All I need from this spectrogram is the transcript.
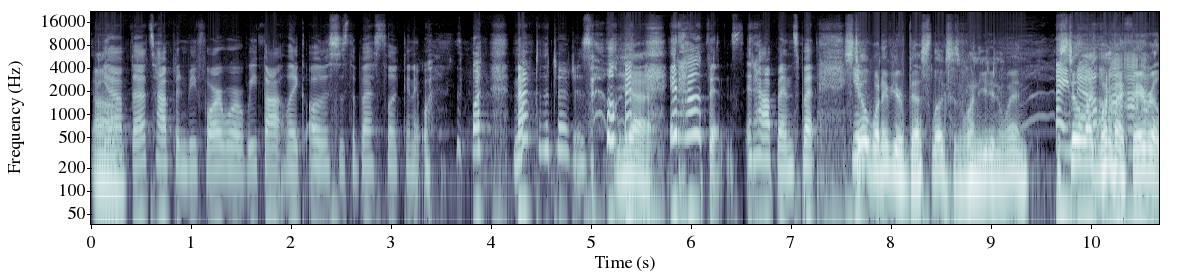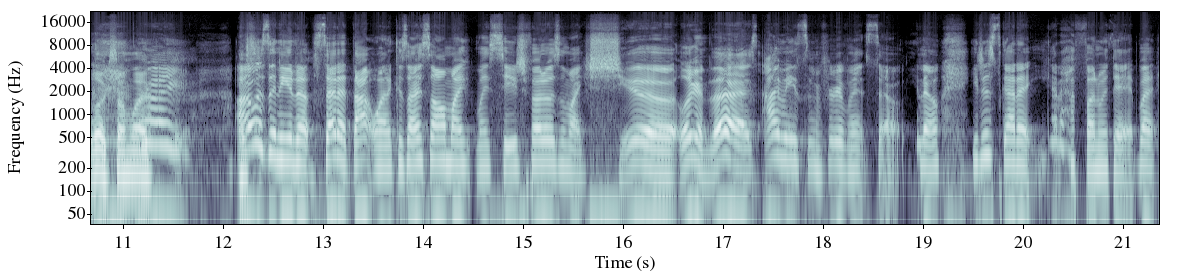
um, yeah, that's happened before where we thought like, oh, this is the best look, and it was not to the judges. Yeah. it happens. It happens. But still one of your best looks is one you didn't win. It's still like one of my favorite looks. I'm like, right. I wasn't even upset at that one because I saw my, my stage photos. and I'm like, shoot, look at this. I made some improvements. So, you know, you just gotta, you gotta have fun with it. But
